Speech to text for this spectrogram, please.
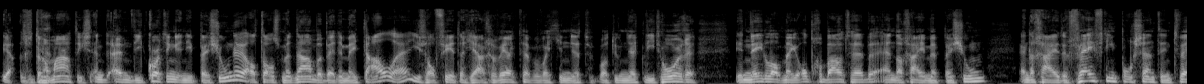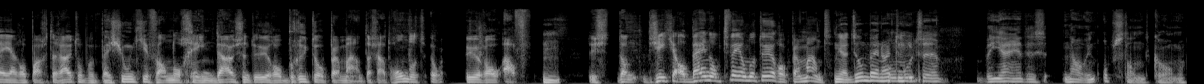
ja, dat is dramatisch. En, en die korting in die pensioenen, althans met name bij de metaal... Hè, je zal 40 jaar gewerkt hebben, wat, je net, wat u net liet horen... in Nederland mee opgebouwd hebben. En dan ga je met pensioen. En dan ga je er 15% in twee jaar op achteruit... op een pensioentje van nog geen 1000 euro bruto per maand. Daar gaat 100 euro af. Dus dan zit je al bijna op 200 euro per maand. Ja, John Bernhard, Hoe moeten bejaarden nou in opstand komen?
